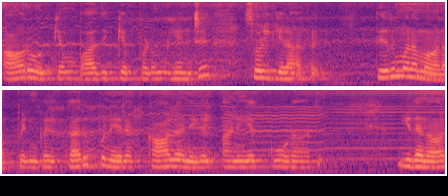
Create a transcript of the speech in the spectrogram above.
ஆரோக்கியம் பாதிக்கப்படும் என்று சொல்கிறார்கள். திருமணமான பெண்கள் கருப்பு நிற காலணிகள் அணியக்கூடாது. இதனால்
